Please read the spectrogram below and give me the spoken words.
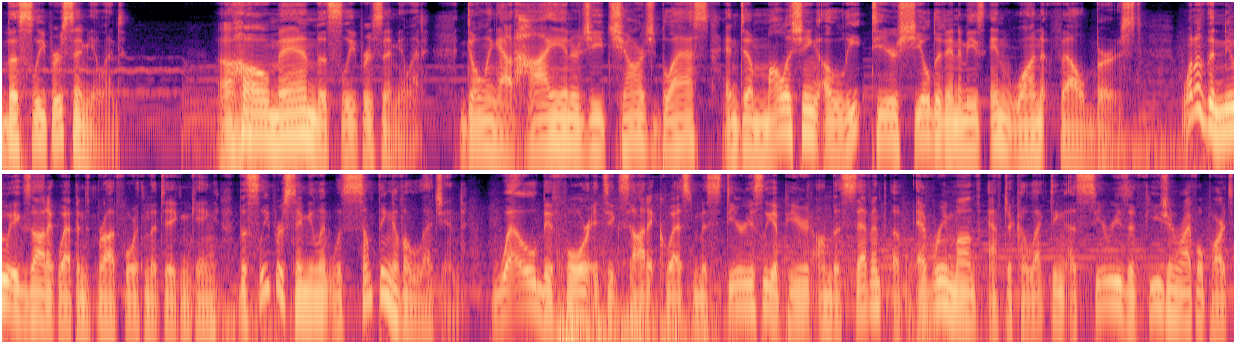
The Sleeper Simulant Oh man, the Sleeper Simulant doling out high energy charged blasts and demolishing elite tier shielded enemies in one fell burst. One of the new exotic weapons brought forth in the Taken King, the Sleeper Simulant was something of a legend. Well before its exotic quest mysteriously appeared on the 7th of every month after collecting a series of fusion rifle parts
